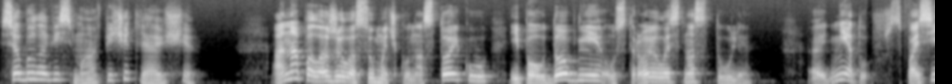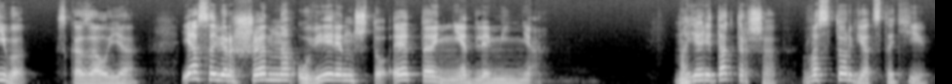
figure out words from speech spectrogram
«Все было весьма впечатляюще». Она положила сумочку на стойку и поудобнее устроилась на стуле. «Э, «Нет уж, спасибо», — сказал я. «Я совершенно уверен, что это не для меня». «Моя редакторша в восторге от статьи»,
